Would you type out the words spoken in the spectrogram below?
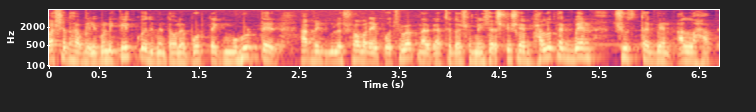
পাশে থাকা বেলিকনটি ক্লিক করে দেবেন, তাহলে প্রত্যেক মুহূর্তের আপডেটগুলো সবারই পৌঁছবে আপনার কাছে। দর্শক নিঃশ্বাসকে সবাই ভালো থাকবেন, সুস্থ থাকবেন। আল্লাহ হাফেজ।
